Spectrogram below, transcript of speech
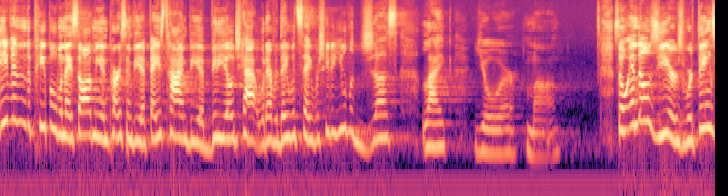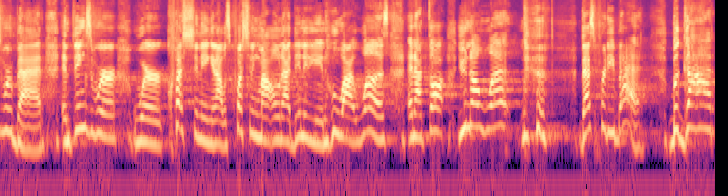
even the people, when they saw me in person via FaceTime, via video chat, whatever, they would say, Rasheeda, you look just like your mom. So in those years where things were bad and things were, were questioning, and I was questioning my own identity and who I was, and I thought, you know what? That's pretty bad. But God,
